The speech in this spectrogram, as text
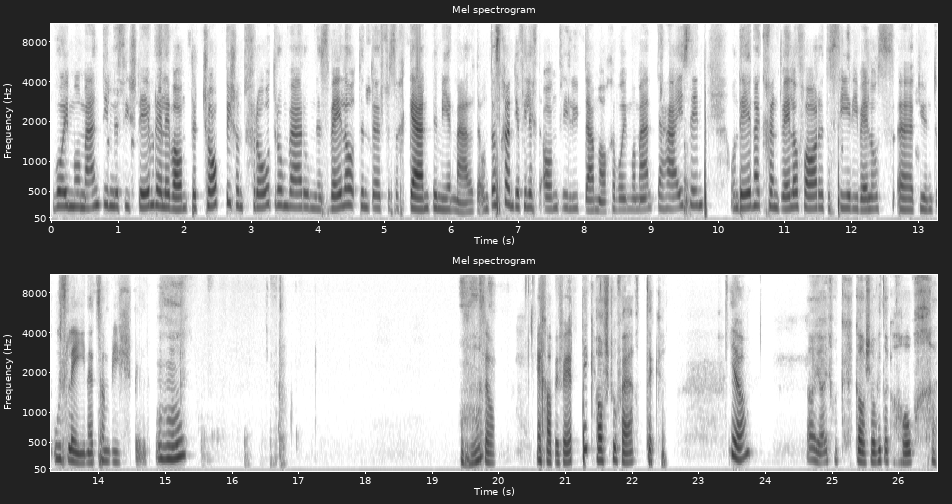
wo im Moment in einem System relevanter Job ist und froh darum wäre um ein Velo, dann dürfen sie sich gerne bei mir melden. Und das können ja vielleicht andere Leute auch machen, die im Moment daheim sind und eh nicht können Velo fahren dass sie ihre Velos äh, auslehnen zum Beispiel. Mhm. Mhm. So, ich habe fertig. Hast du fertig? Ja. Ah ja, ich gehe schon wieder kochen.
